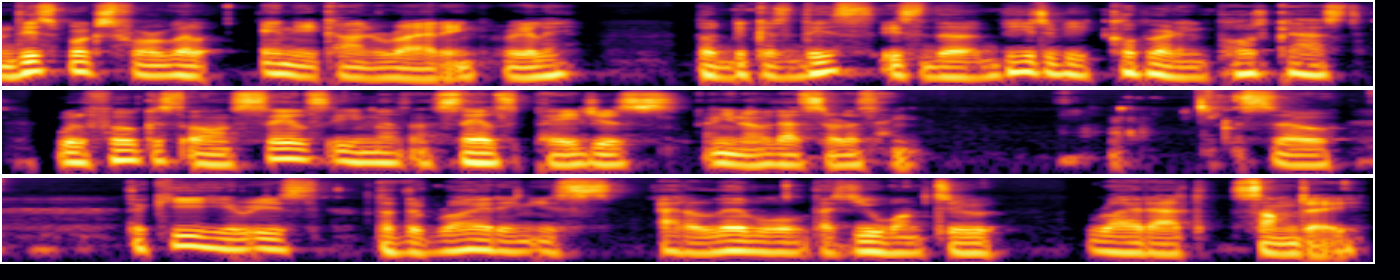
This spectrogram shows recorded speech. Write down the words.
And this works for well any kind of writing, really. But because this is the B2B copywriting podcast, we'll focus on sales emails and sales pages and you know that sort of thing. So the key here is that the writing is at a level that you want to write at someday.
